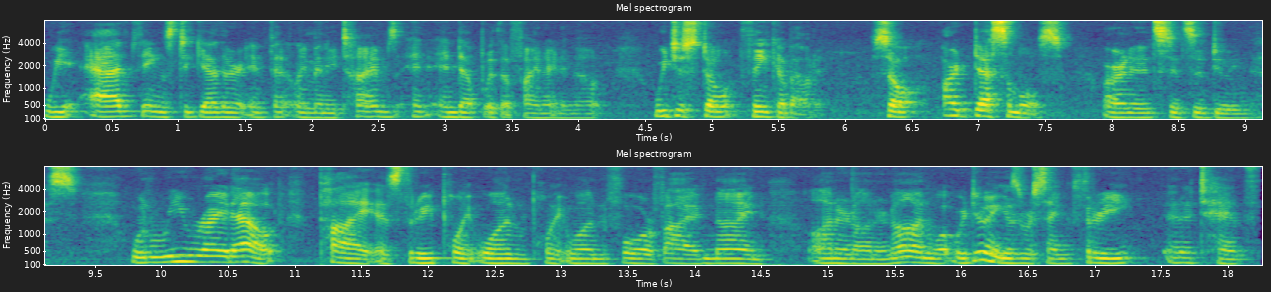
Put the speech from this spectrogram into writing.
we add things together infinitely many times and end up with a finite amount. We just don't think about it. So our decimals are an instance of doing this when we write out pi as 3.1.1459 on and on and on, what we're doing is we're saying 3 and a tenth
